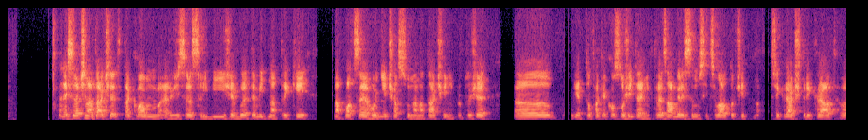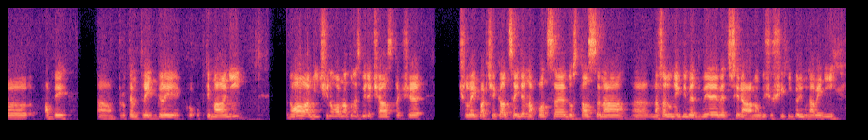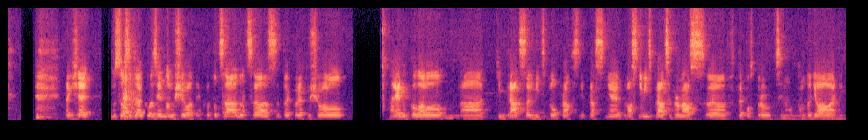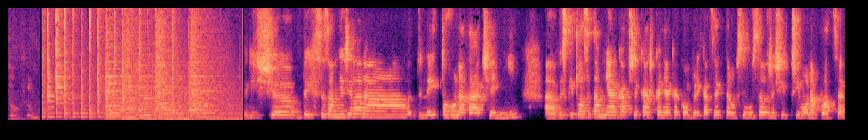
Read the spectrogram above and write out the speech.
než se začne natáčet, tak vám režisér slíbí, že budete mít na triky na place hodně času na natáčení, protože uh, je to fakt jako složité. Některé záběry se musí třeba točit třikrát, čtyřikrát, aby pro ten trade byly jako optimální. No ale většinou vám na to nezbyde čas, takže člověk pak čekal celý den na place, dostal se na, na řadu někdy ve dvě, ve tři ráno, když už všichni byli unavení. takže musel se to jako zjednodušovat. Jako docela, docela se to jako retušovalo, redukovalo a tím práce víc bylo vlastně, vlastně víc práce pro nás eh, v té postprodukci, no, v tom dodělávání toho filmu. Když eh, bych se zaměřila na dny toho natáčení, eh, vyskytla se tam nějaká překážka, nějaká komplikace, kterou si musel řešit přímo na place?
